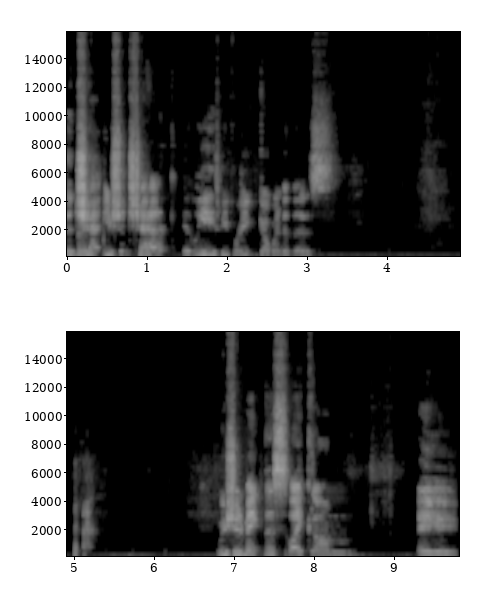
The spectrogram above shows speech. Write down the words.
Then hmm? check. You should check at least before you go into this. We should make this like um a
